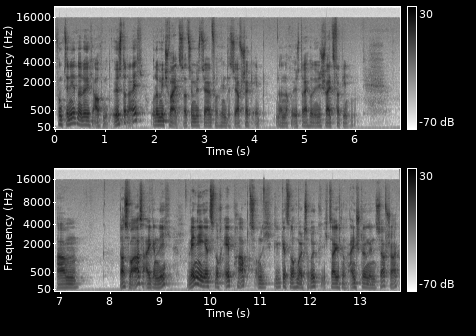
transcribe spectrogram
Funktioniert natürlich auch mit Österreich oder mit Schweiz. Dazu müsst ihr einfach in der Surfshark-App dann nach Österreich oder in die Schweiz verbinden. Ähm, das war es eigentlich. Wenn ihr jetzt noch App habt, und ich klicke jetzt nochmal zurück, ich zeige euch noch Einstellungen in Surfshark.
